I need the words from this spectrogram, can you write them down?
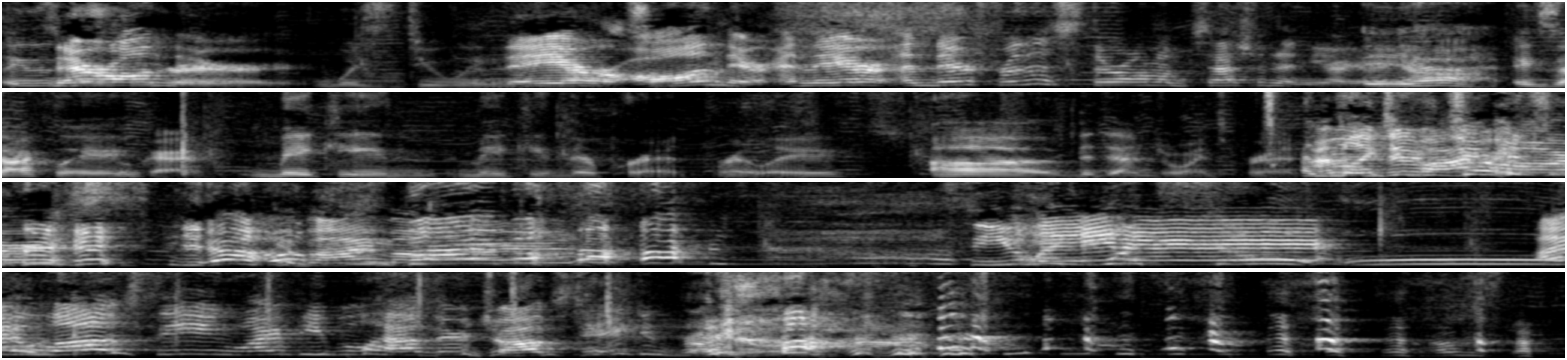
Like, They're on there. Was doing. They are song. on there, and they are and they're for this. They're on Obsession and yeah, yeah, Yeah, exactly. Okay. Making making their print really. Um, The Dem Jointz print. the I'm like, goodbye, Jointz Mars. print. Yo, Goodbye, bye, Mars. Mars. See you later. so? I love seeing white people have their jobs taken from them.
